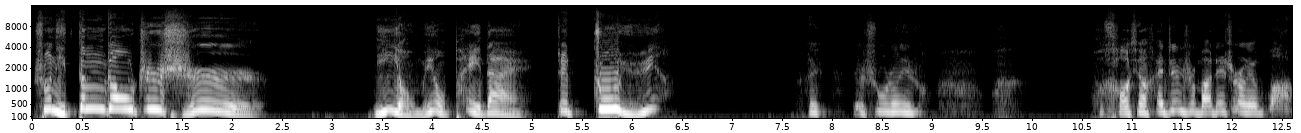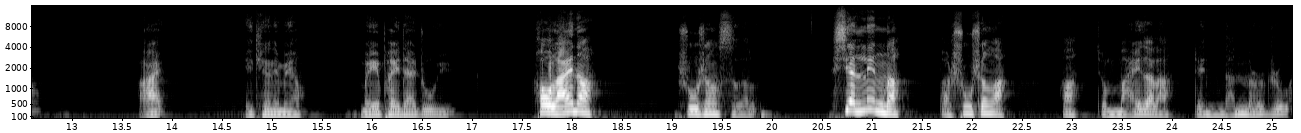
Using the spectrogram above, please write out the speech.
说：“你登高之时，你有没有佩戴这茱萸呀？”这书生一说，我好像还真是把这事儿给忘了。哎。你听见没有？没佩戴珠玉。后来呢，书生死了，县令呢把书生啊啊就埋在了这南门之外。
